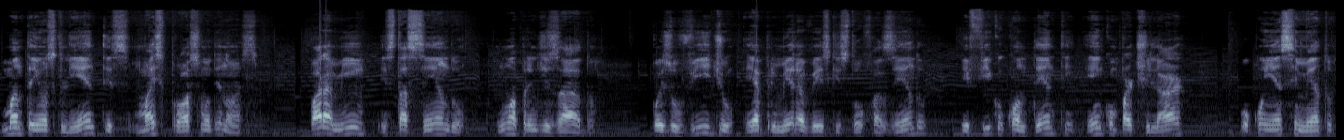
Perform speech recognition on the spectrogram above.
mantenho os clientes mais próximos de nós. Para mim, está sendo um aprendizado, pois o vídeo é a primeira vez que estou fazendo e fico contente em compartilhar o conhecimento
